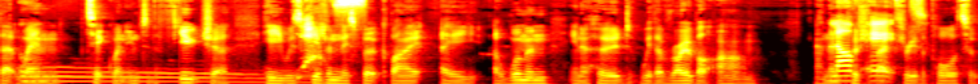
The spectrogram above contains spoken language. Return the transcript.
that when Tick went into the future, he was given this book by a, a woman in a hood with a robot arm and then Love pushed back through the portal.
